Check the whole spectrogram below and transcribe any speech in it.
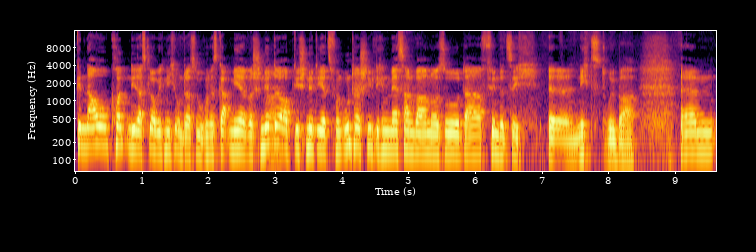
genau konnten die das, glaube ich, nicht untersuchen. Es gab mehrere Schnitte, ob die Schnitte jetzt von unterschiedlichen Messern waren oder so, da findet sich äh, nichts drüber. Ähm,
